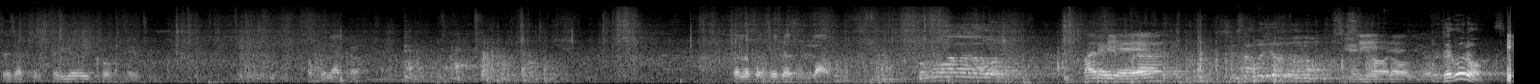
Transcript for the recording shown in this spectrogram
papel. Exacto, el periódico, el papel acá. Están las botellas a un lado. ¿Cómo va la labor? Padre, bien. ¿Se está juicioso o no? Sí, señor, obvio. ¿Seguro? Sí,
